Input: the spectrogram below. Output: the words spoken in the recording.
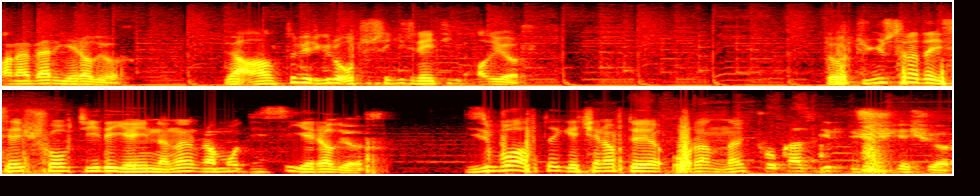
Anaber yer alıyor. Ve 6,38 rating alıyor. 4. sırada ise Show TV'de yayınlanan Ramo dizisi yer alıyor. Dizi bu hafta geçen haftaya oranla çok az bir düşüş yaşıyor.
